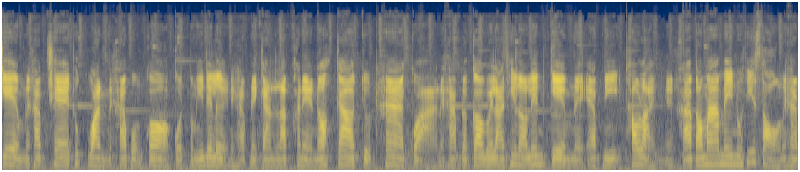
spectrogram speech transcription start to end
เกมนะครับ แชร์ทุกวันนะครับ ผมก็กดตรงนี้ได้เลยนะครับ ในการรับคะแนนเนาะ 9.5 กว่านะครับ แล้วก็เวลาที่เราเล่นเกมในแอปนี้เท่าไหร่นะครับ ต่อมาเมนูที่สองนะครับ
